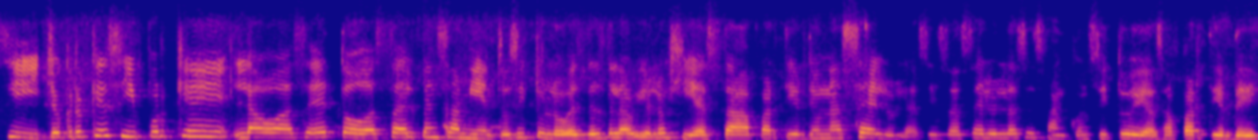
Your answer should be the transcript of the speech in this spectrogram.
Sí, yo creo que sí, porque la base de todo, hasta el pensamiento, si tú lo ves desde la biología, está a partir de unas células y esas células están constituidas a partir de,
